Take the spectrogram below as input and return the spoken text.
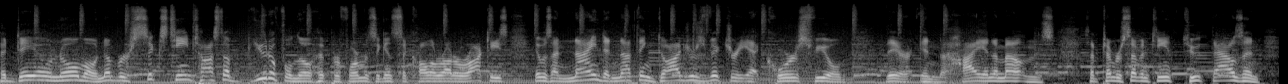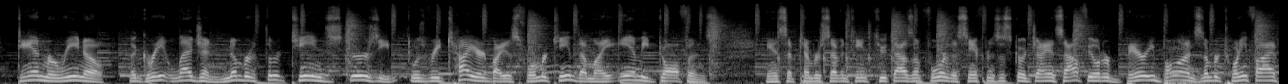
Hideo Nomo, number 16, tossed a beautiful no-hit performance against the Colorado Rockies. It was a 9 0 Dodgers victory at Coors Field there in the high in the mountains. September 17th, 2000, Dan Marino, the great legend, number 13's jersey, was retired by his former team, the Miami Dolphins. And September 17, 2004, the San Francisco Giants outfielder Barry Bonds, number 25,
